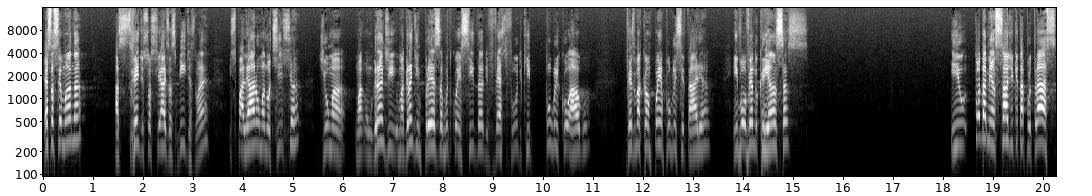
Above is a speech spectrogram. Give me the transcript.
Essa semana, as redes sociais, as mídias, não é? Espalharam uma notícia de uma, uma, um grande, uma grande empresa muito conhecida de fast food que publicou algo, fez uma campanha publicitária envolvendo crianças. E o, toda a mensagem que está por trás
